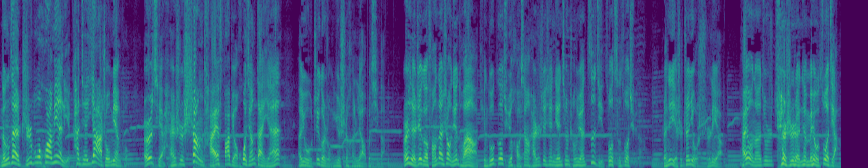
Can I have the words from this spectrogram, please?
能在直播画面里看见亚洲面孔，而且还是上台发表获奖感言，哎呦，这个荣誉是很了不起的。而且这个防弹少年团啊，挺多歌曲好像还是这些年轻成员自己作词作曲的，人家也是真有实力啊。还有呢，就是确实人家没有作假，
